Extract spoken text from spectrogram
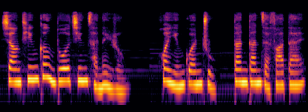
想听更多精彩内容欢迎关注丹丹在发呆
